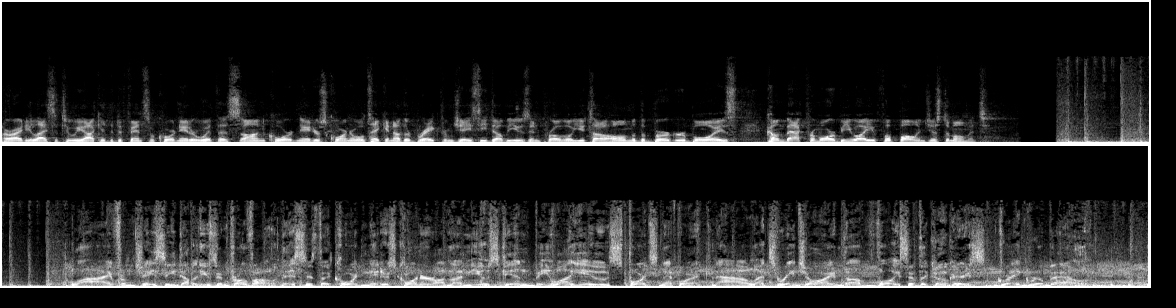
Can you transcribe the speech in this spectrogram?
All right, Ilaisa Tuiaki, the defensive coordinator, with us on Coordinator's Corner. We'll take another break from JCW's in Provo, Utah, home of the Burger Boys. Come back for more BYU football in just a moment. Live from JCW's in Provo, this is the Coordinator's Corner on the Nu Skin BYU Sports Network. Now let's rejoin the voice of the Cougars, Greg Wrubell.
